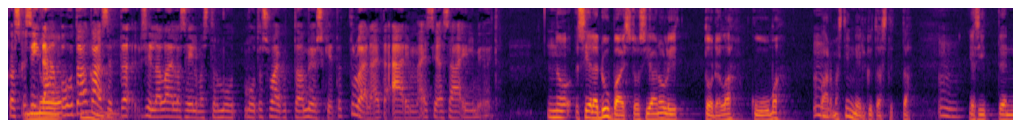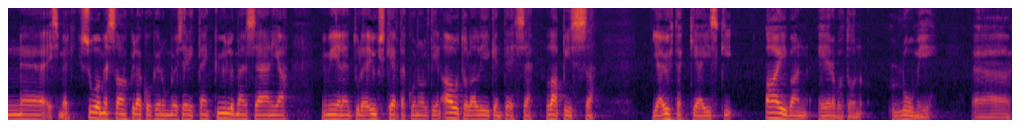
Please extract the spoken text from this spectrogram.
Koska siitähän No, puhutaan myös, että sillä lailla se ilmastonmuutos vaikuttaa myöskin, että tulee näitä äärimmäisiä sääilmiöitä. No siellä Dubaissa tosiaan oli todella kuuma, mm. varmasti 40 astetta. Mm. Ja sitten äh, esimerkiksi Suomessa on kyllä kokenut myös erittäin kylmän sään ja mieleen tulee yksi kerta, kun oltiin autolla liikenteessä Lapissa ja yhtäkkiä iski aivan hervoton lumi. Äh,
